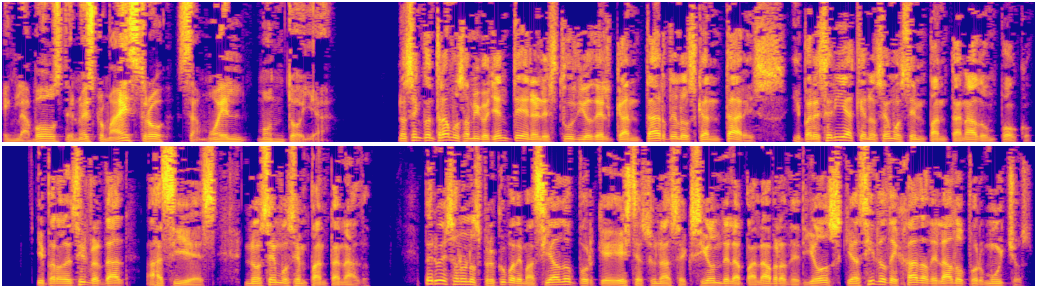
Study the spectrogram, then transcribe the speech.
en la voz de nuestro maestro Samuel Montoya. Nos encontramos, amigo oyente, en el estudio del Cantar de los Cantares, y parecería que nos hemos empantanado un poco. Y para decir verdad, así es, nos hemos empantanado. Pero eso no nos preocupa demasiado porque esta es una sección de la palabra de Dios que ha sido dejada de lado por muchos.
